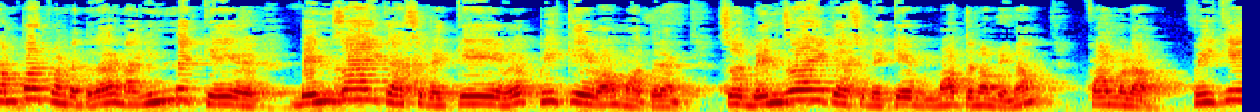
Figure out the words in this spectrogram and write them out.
கம்பேர் பண்றதுக்காக நான் இந்த கே பென்சாயிக் ஆசிட் கேவை பிகேவா மாத்துறேன். ஸோ பென்சாயிக் ஆசிட் கே மாத்தணும் அப்படின்னா formula pKa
